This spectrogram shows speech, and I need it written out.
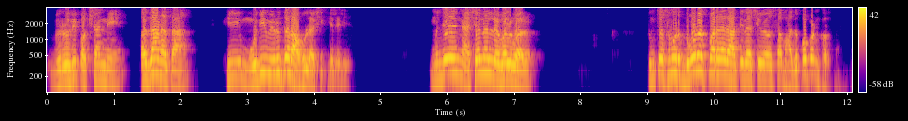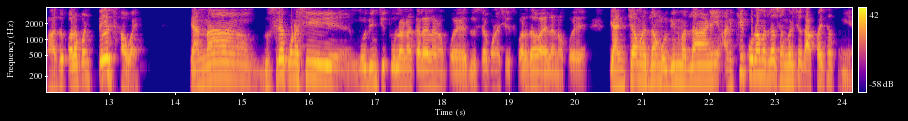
विरोधी पक्षांनी अजाणता ही मोदी विरुद्ध राहुल अशी केलेली आहे. म्हणजे नॅशनल लेवलवर तुमच्यासमोर दोनच पर्याय राहतील अशी व्यवस्था भाजप पण करतो भाजपाला पण तेच हवं आहे त्यांना दुसऱ्या कोणाशी मोदींची तुलना करायला नकोय दुसऱ्या कोणाशी स्पर्धा व्हायला नकोय. त्यांच्यामधला मोदींमधला आणि आणखी कोणामधला संघर्ष दाखवायचाच नाहीये.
